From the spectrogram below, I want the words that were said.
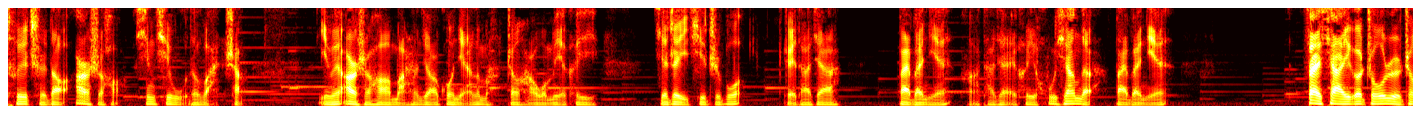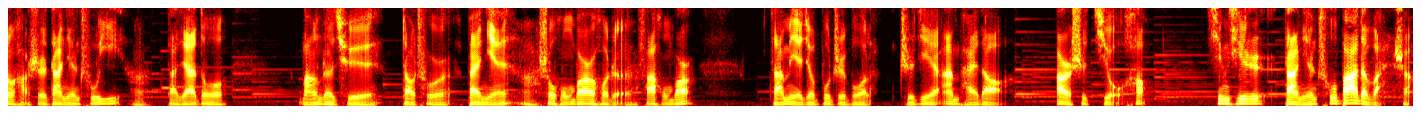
推迟到二十号星期五的晚上，因为二十号马上就要过年了嘛，正好我们也可以接这一期直播给大家拜拜年啊，大家也可以互相的拜拜年。再下一个周日正好是大年初一啊，大家都忙着去到处拜年啊，收红包或者发红包，咱们也就不直播了，直接安排到二十九号星期日大年初八的晚上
